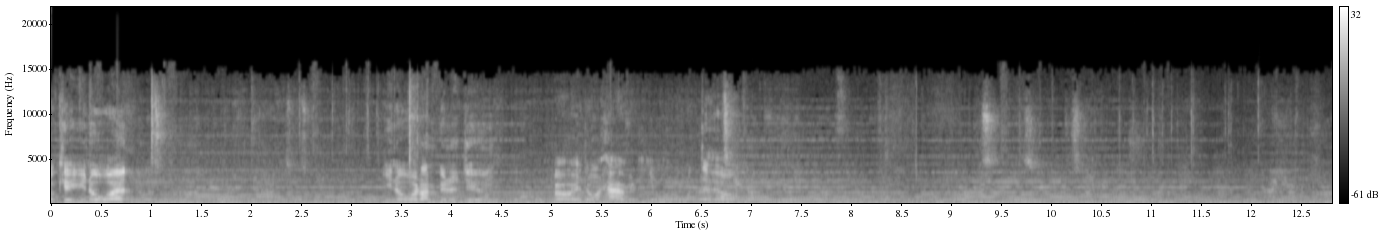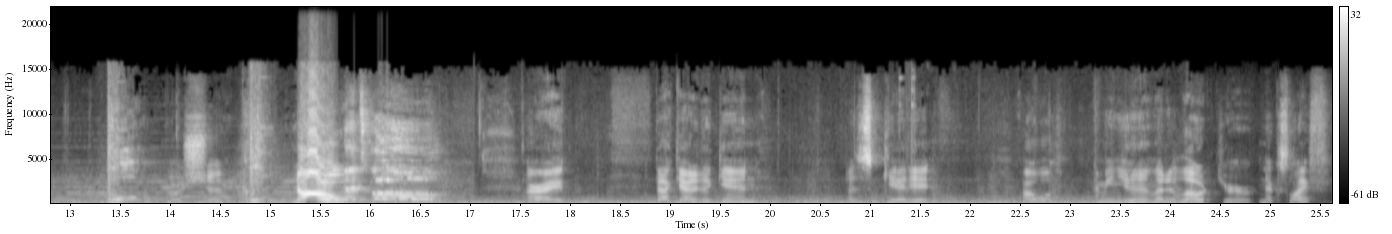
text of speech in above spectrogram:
Okay, you know what? You know what's going on? You're going to die. is what's going on. You know what I'm gonna do? Oh, I don't have it anymore. What the hell? Shit. No! Let's go! Alright. Back at it again. Let's get it. Oh, well, I mean, you didn't let it load your next life.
